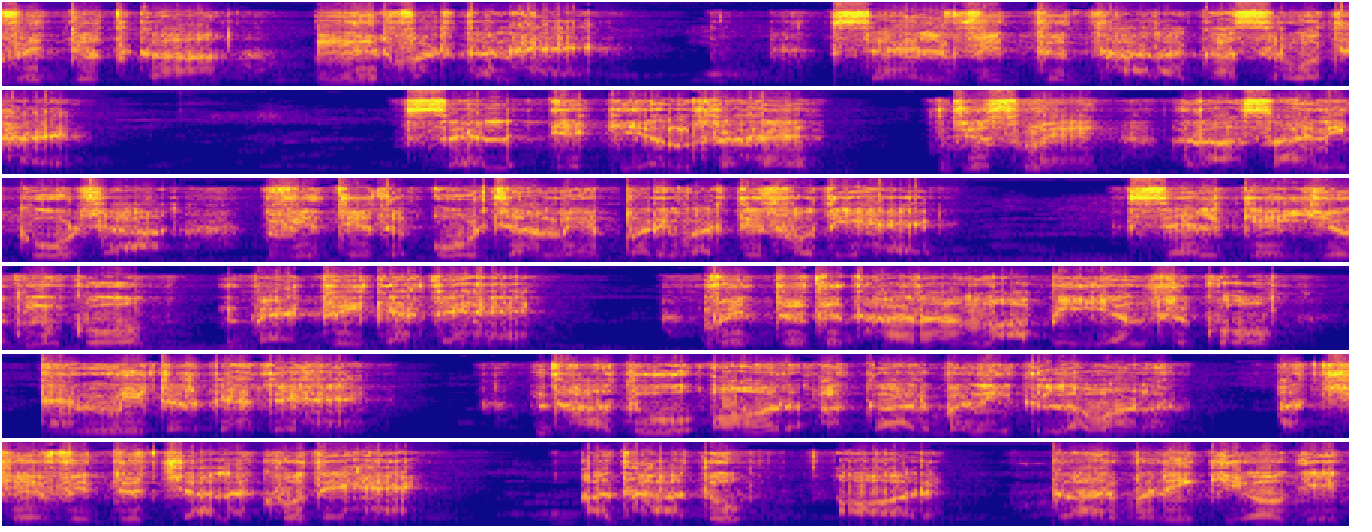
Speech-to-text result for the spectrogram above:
विद्युत का निर्वर्तन है। सेल विद्युत धारा का स्रोत है। सेल एक यंत्र है, जिसमें रासायनिक ऊर्जा विद्युत ऊर्जा में परिवर्तित होती है। सेल के युग्म को बैटरी कहते हैं। विद्युत धारा मापी यंत्र को एमीटर कहते हैं। धातु और अकार्बनिक लवण अच्छे विद्युत चालक होते हैं। अधातु और कार्बनिक यौगिक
